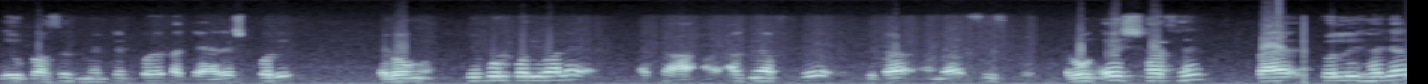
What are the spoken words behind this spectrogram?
ডিউ প্রসেস মেনটেন করে তাকে অ্যারেস্ট করি এবং বিপুল পরিমাণে একটা আগ্নেয়াস্ত্র যেটা আমরা সিজ করি এবং এর সাথে প্রায় চল্লিশ হাজার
